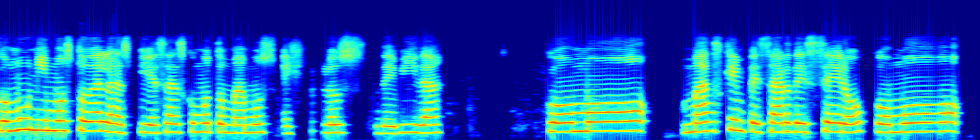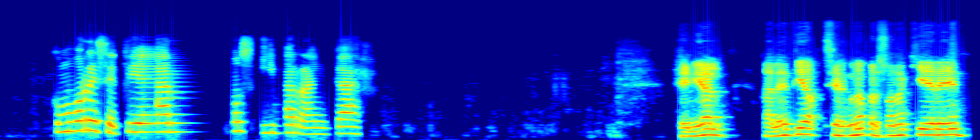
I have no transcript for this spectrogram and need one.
cómo unimos todas las piezas, cómo tomamos ejemplos de vida, cómo más que empezar de cero, cómo, cómo resetearnos y arrancar. Genial. Aletia, si alguna persona quiere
